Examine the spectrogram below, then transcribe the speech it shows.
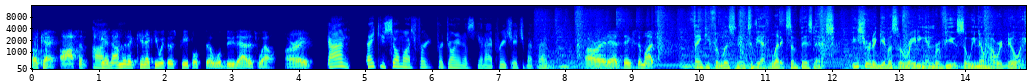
Okay. Awesome. All right. And I'm going to connect you with those people. So we'll do that as well. All right. Jon, thank you so much for for joining us again. I appreciate you, my friend. All right, Ed. Thanks so much. Thank you for listening to the Athletics of Business. Be sure to give us a rating and review so we know how we're doing.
